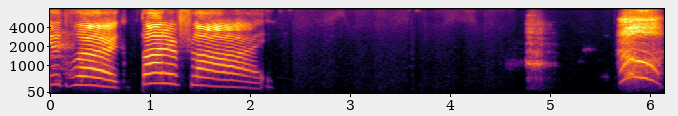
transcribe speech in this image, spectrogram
Good work. Butterfly.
